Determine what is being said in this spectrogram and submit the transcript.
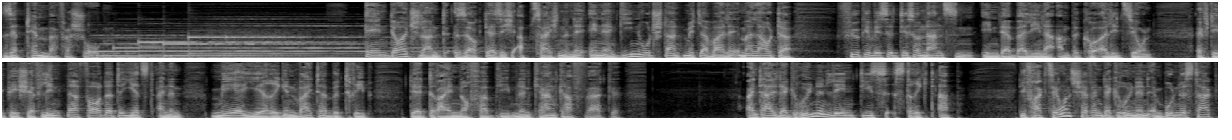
September verschoben. In Deutschland sorgt der sich abzeichnende Energienotstand mittlerweile immer lauter für gewisse Dissonanzen in der Berliner Ampelkoalition. FDP-Chef Lindner forderte jetzt einen mehrjährigen Weiterbetrieb der drei noch verbliebenen Kernkraftwerke. Ein Teil der Grünen lehnt dies strikt ab. Die Fraktionschefin der Grünen im Bundestag,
